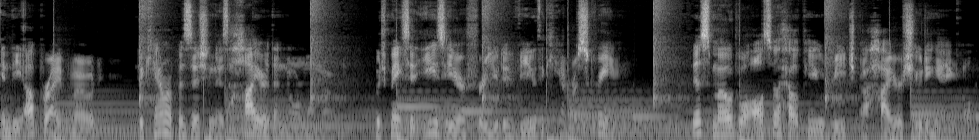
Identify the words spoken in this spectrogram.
In the upright mode, the camera position is higher than normal mode, which makes it easier for you to view the camera screen. This mode will also help you reach a higher shooting angle.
